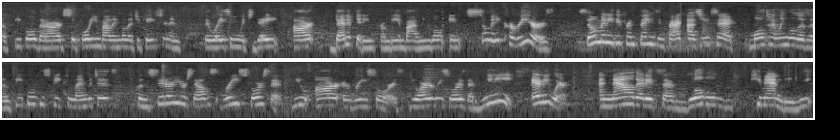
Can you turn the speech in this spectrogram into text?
of people that are supporting bilingual education and the ways in which they are benefiting from being bilingual in so many careers so many different things. In fact as you said multilingualism people who speak two languages consider yourselves resources you are a resource you are a resource that we need anywhere and now that it's a global humanity. We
